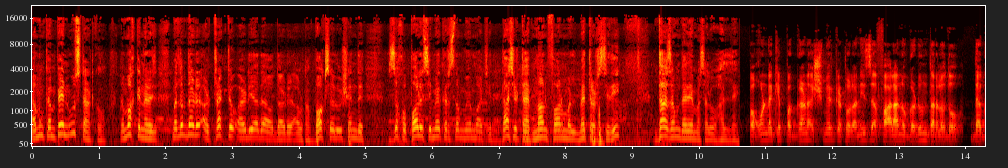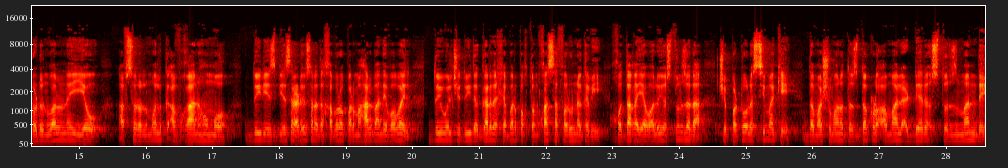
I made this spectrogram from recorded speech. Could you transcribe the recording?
لامون کمپاین و سٹارټ کو د مخکې نه مطلب دا ډېر اټریکټیو ایډیا ده او دا ډېر آوټ اف باکس سولوشن دی زه خو پالیسی میکر سم وایم چې داسې ټایپ نان فارمل میتډز دي دا زموږ د دې مسلو حل دی په غونډه کې په ګڼ شمېر کې ټولنیز فعالانو ګډون درلودو، د ګډونوالو نه یو افسرالملک افغان هم و. دوی د اس بي اس راډیو سره د خبرو پر مهال باندې وویل، دوی ویل چې دوی د ګرد خېبر پښتونخوا سفرونه کوي، خو دغه یوه لویه ستونزه ده چې په ټوله سیمه کې د ماشومانو د زده کړو عمل ډېر ستونزمن دی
